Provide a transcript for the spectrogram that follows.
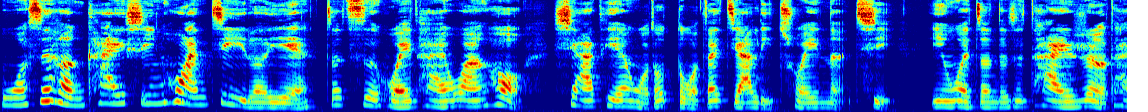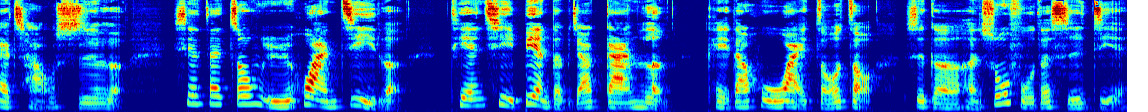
我是很开心换季了耶！这次回台湾后，夏天我都躲在家里吹冷气，因为真的是太热太潮湿了。现在终于换季了，天气变得比较干冷，可以到户外走走，是个很舒服的时节。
